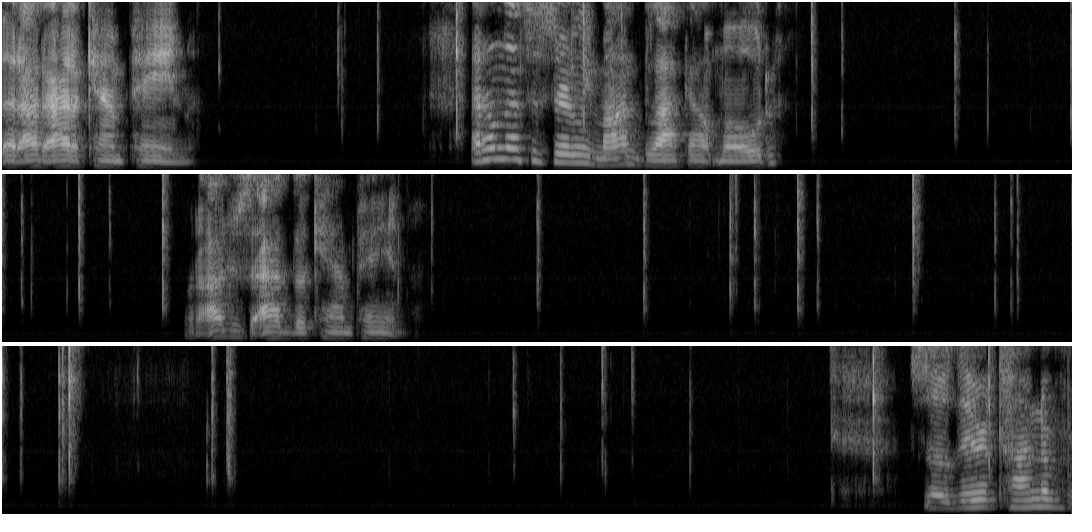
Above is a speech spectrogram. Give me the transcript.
that I'd add a campaign. I don't necessarily mind blackout mode, but I just add the campaign. So they're kind of,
